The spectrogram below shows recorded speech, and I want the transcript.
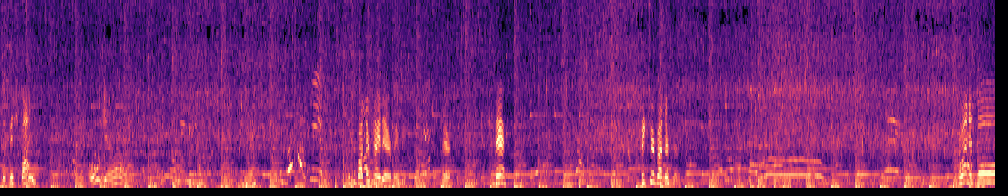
The fish pond? Oh, yeah. Butterfly there, baby. There. There. Picture butterfly. Come on, let's go.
